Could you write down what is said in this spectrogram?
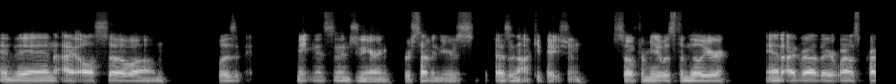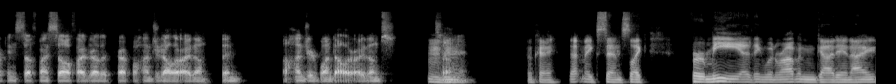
and then I also um, was maintenance and engineering for seven years as an occupation. So for me, it was familiar, and I'd rather when I was prepping stuff myself, I'd rather prep a hundred dollar item than a hundred one dollar items. So Mhm. Okay, that makes sense. Like for me, I think when Robin got in, I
